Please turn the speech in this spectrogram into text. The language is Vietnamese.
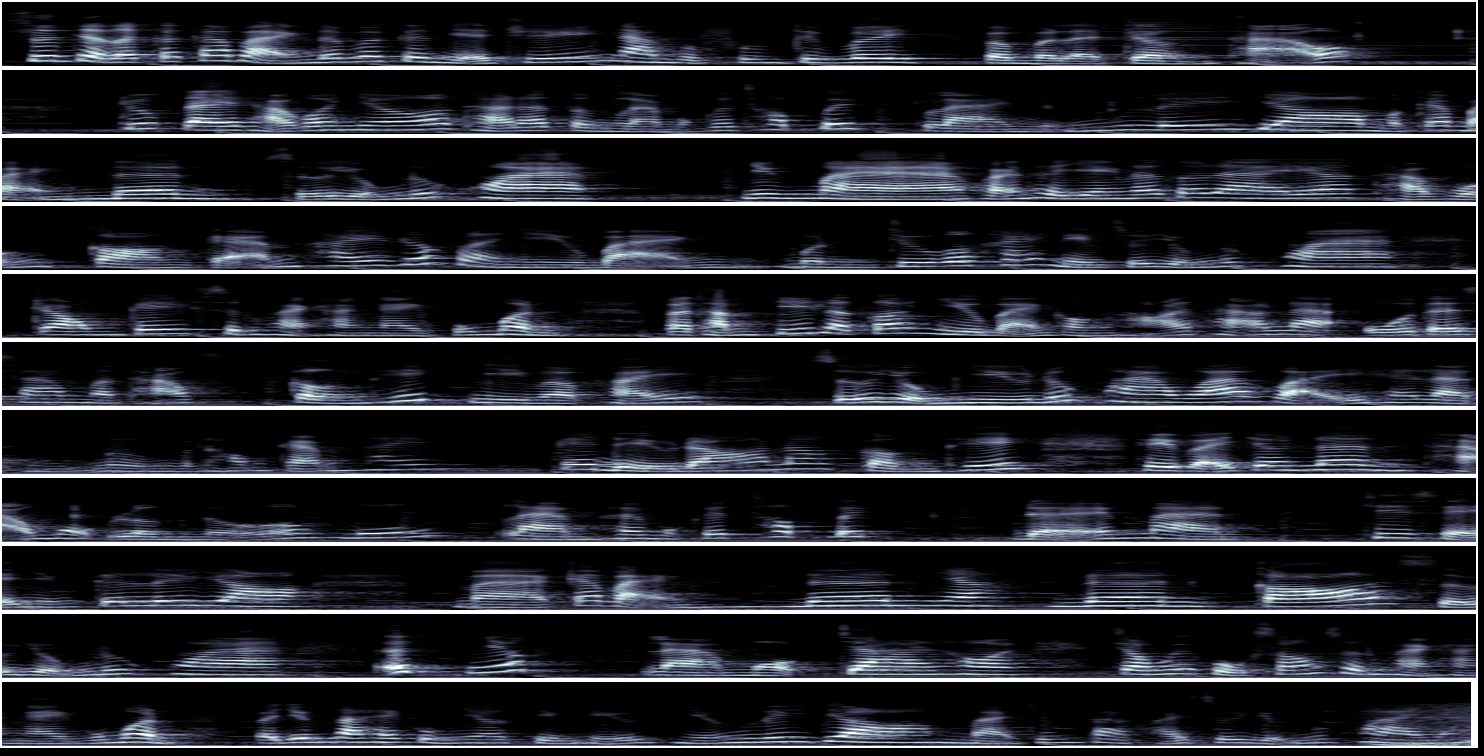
Xin chào tất cả các bạn đến với kênh giải trí Nam và Phương TV và mình là Trần Thảo. Trước đây Thảo có nhớ Thảo đã từng làm một cái topic là những lý do mà các bạn nên sử dụng nước hoa. Nhưng mà khoảng thời gian đó tới đây á, thảo vẫn còn cảm thấy rất là nhiều bạn mình chưa có khái niệm sử dụng nước hoa trong cái sinh hoạt hàng ngày của mình. Và thậm chí là có nhiều bạn còn hỏi thảo là ủa tại sao mà thảo cần thiết gì mà phải sử dụng nhiều nước hoa quá vậy? Hay là mình không cảm thấy cái điều đó nó cần thiết. Thì vậy cho nên thảo một lần nữa muốn làm thêm một cái topic để mà chia sẻ những cái lý do mà các bạn nên nha, nên có sử dụng nước hoa ít nhất là một chai thôi trong cái cuộc sống sinh hoạt hàng ngày của mình. Và chúng ta hãy cùng nhau tìm hiểu những lý do mà chúng ta phải sử dụng nước hoa nhé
